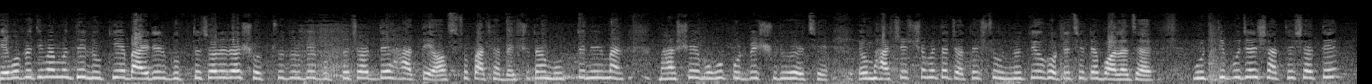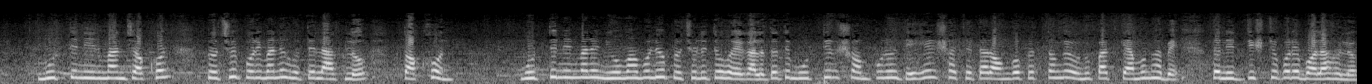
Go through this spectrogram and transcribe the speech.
দেবপ্রতিমার মধ্যে লুকিয়ে বাইরের গুপ্তচরেরা শত্রু দুর্গের গুপ্তচরদের হাতে অস্ত্র পাঠাবে। সুতরাং মূর্তি নির্মাণ ভাষ্যের বহু পূর্বে শুরু হয়েছে এবং ভাষ্যের সময় তার যথেষ্ট উন্নতিও ঘটেছে এটা বলা যায়। মূর্তি পূজার সাথে সাথে মূর্তি নির্মাণ যখন প্রচুর পরিমাণে হতে লাগল, তখন মূর্তি নির্মাণের নিয়মাবলীও প্রচলিত হয়ে গেল। তাতে মূর্তির সম্পূর্ণ দেহের সাথে তার অঙ্গ প্রত্যঙ্গের অনুপাত কেমন হবে তা নির্দিষ্ট করে বলা হলো।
